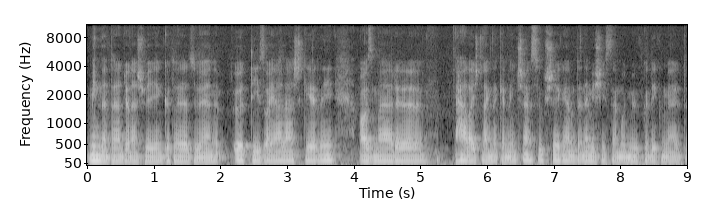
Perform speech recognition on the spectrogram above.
minden tárgyalás végén kötelezően 5-10 ajánlást kérni, az már hála Istennek nekem nincs rá szükségem, de nem is hiszem, hogy működik, mert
